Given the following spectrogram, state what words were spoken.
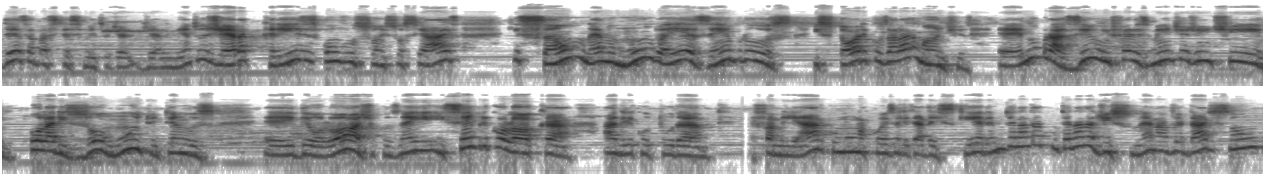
desabastecimento de, de, alimentos gera crises, convulsões sociais que são, né, no mundo aí exemplos históricos alarmantes. É, no Brasil, infelizmente, a gente polarizou muito em termos é, ideológicos, né, e, e sempre coloca a agricultura familiar como uma coisa ligada à esquerda. Não tem nada, não tem nada disso, né? Na verdade, são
